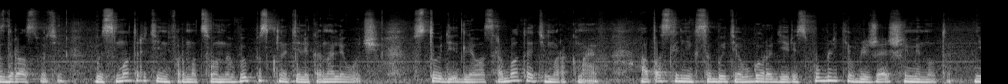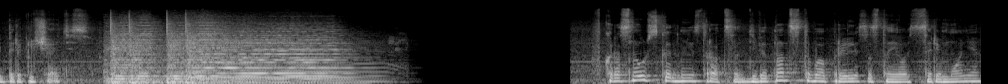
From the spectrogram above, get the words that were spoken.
Здравствуйте! Вы смотрите информационный выпуск на телеканале УЧ. В студии для вас работает Тимур Акмаев. О последних событиях в городе и республике в ближайшие минуты. Не переключайтесь. В Красноульской администрации 19 апреля состоялась церемония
